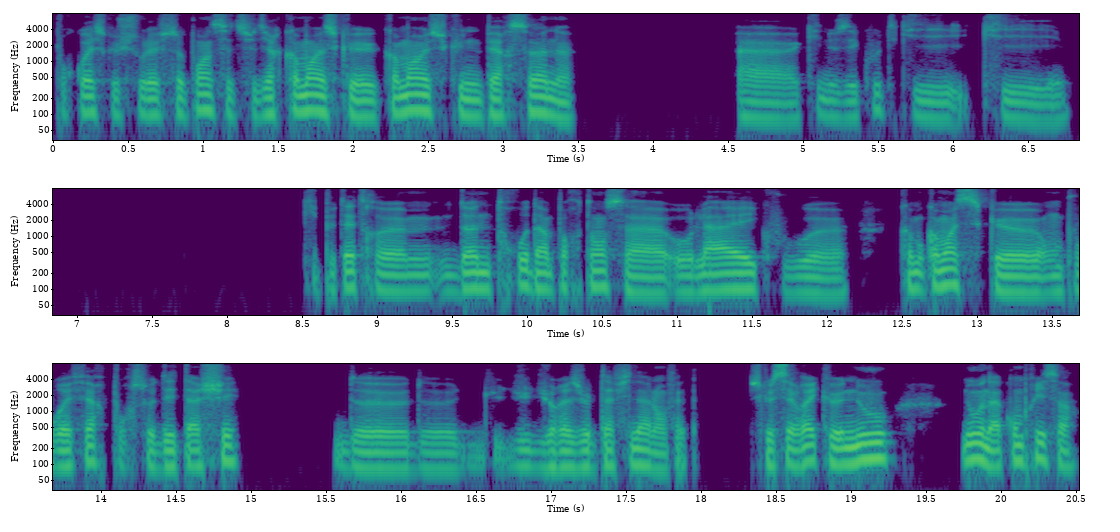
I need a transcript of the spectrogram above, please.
pourquoi est-ce que je soulève ce point? C'est de se dire comment est-ce que, comment est-ce qu'une personne euh, qui nous écoute, qui, qui, qui peut-être euh, donne trop d'importance au like ou euh, comme- comment est-ce qu'on pourrait faire pour se détacher de, de- du, du- résultat final, en fait? Parce que c'est vrai que nous, nous, on a compris ça.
